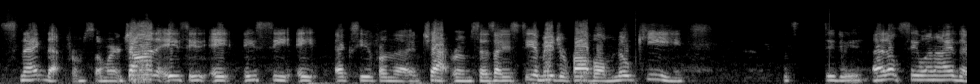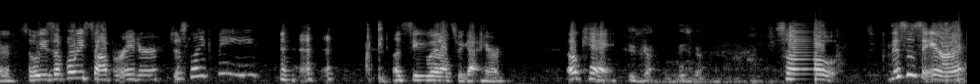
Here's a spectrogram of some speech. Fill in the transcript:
snagged that from somewhere. John AC8 AC8XU from the chat room says, "I see a major problem. No key." Let's see, do we, I don't see one either. So he's a voice operator, just like me. Let's see what else we got here. Okay, He's got, he's got, so this is Eric,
